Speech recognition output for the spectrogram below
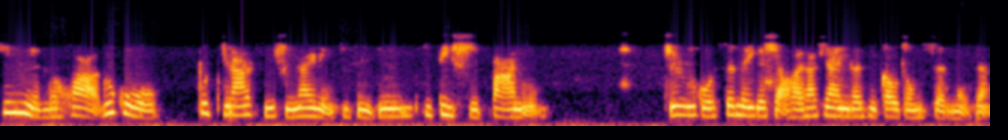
今年的话，如果不加实习那一年，其实已经是第十八年。就是如果生了一个小孩，他现在应该是高中生了，这样。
